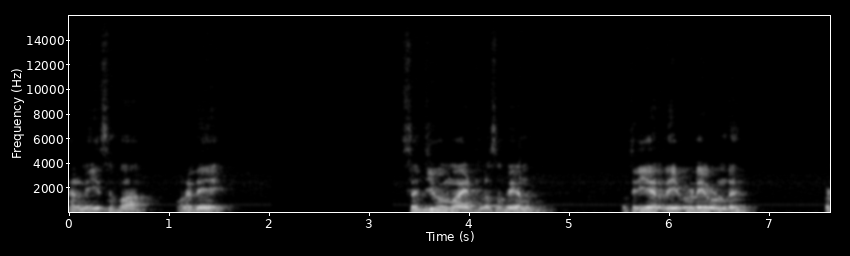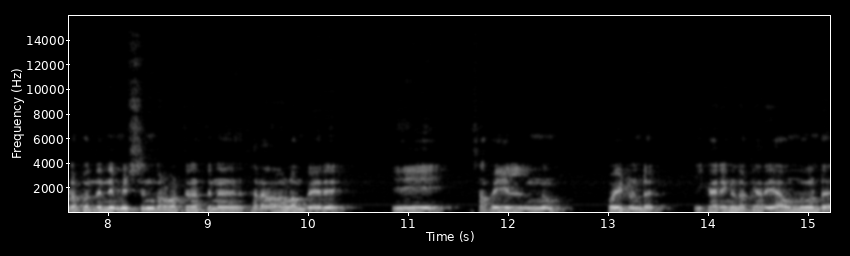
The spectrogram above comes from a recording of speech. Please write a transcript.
കാരണം ഈ സഭ വളരെ സജീവമായിട്ടുള്ള സഭയാണ്. ഒത്തിരിയേറെ ദൈവവിളികളുണ്ട്. അതോടൊപ്പം തന്നെ മിഷൻ പ്രവർത്തനത്തിന് ധാരാളം പേര് ഈ സഭയിൽ നിന്നും പോയിട്ടുണ്ട്. ഈ കാര്യങ്ങളൊക്കെ അറിയാവുന്നതുകൊണ്ട്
